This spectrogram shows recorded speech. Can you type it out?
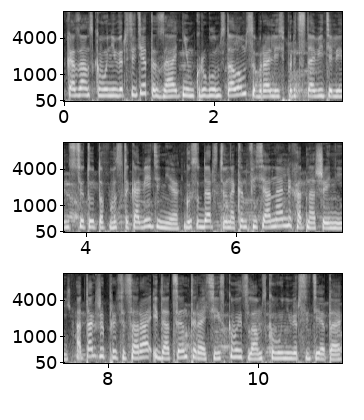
Казанского университета за одним круглым столом собрались представители институтов востоковедения, государственно-конфессиональных отношений, а также профессора и доценты Российского исламского университета.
